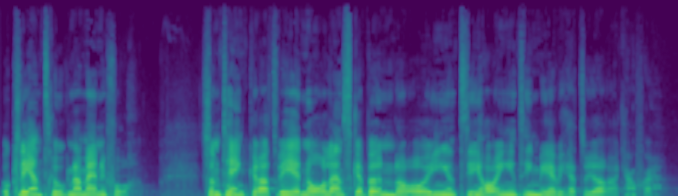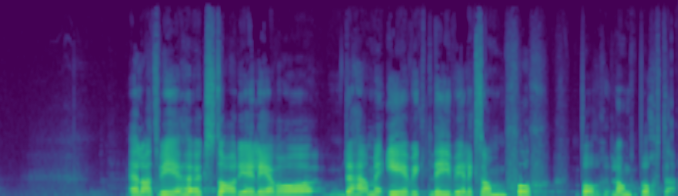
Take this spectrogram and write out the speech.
och klentrogna människor som tänker att vi är norrländska bönder och ingenting, har ingenting med evighet att göra kanske. Eller att vi är högstadieelever och det här med evigt liv är liksom långt borta.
